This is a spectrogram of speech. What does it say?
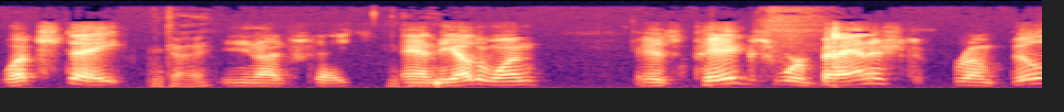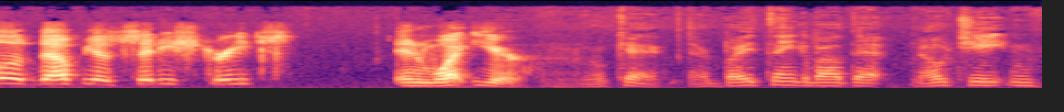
what state Okay. in the United States? Okay. And the other one is pigs were banished from Philadelphia city streets in what year? Okay. Everybody think about that. No cheating.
